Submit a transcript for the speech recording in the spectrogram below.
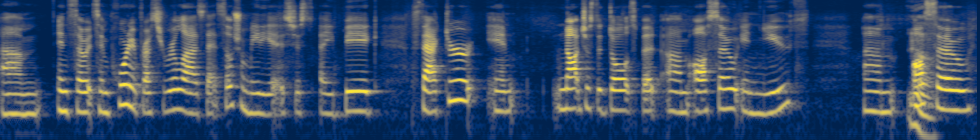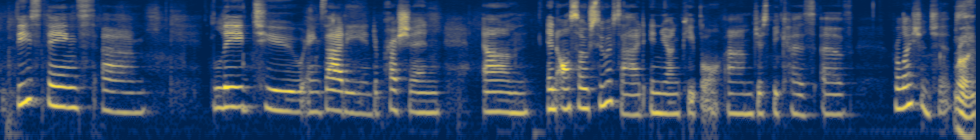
Um, and so it's important for us to realize that social media is just a big factor in not just adults, but um, also in youth. Um, yeah. Also, these things um, lead to anxiety and depression, um, and also suicide in young people, um, just because of relationships. Right.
